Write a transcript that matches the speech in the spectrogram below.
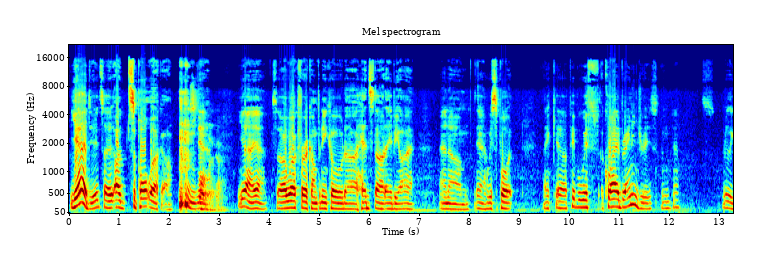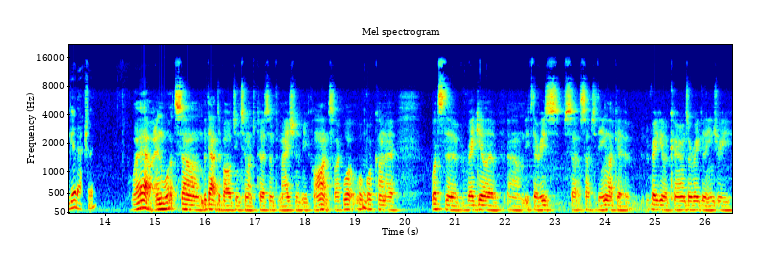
Yeah, dude. So, a support worker. Sport yeah. worker. Yeah, yeah. So I work for a company called uh, Head Start ABI, and um, yeah, we support like uh, people with acquired brain injuries, and yeah, it's really good actually. Wow, and what's um without divulging too much personal information from your clients, like what what, what kind of what's the regular um, if there is su- such a thing like a regular occurrence or regular injury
